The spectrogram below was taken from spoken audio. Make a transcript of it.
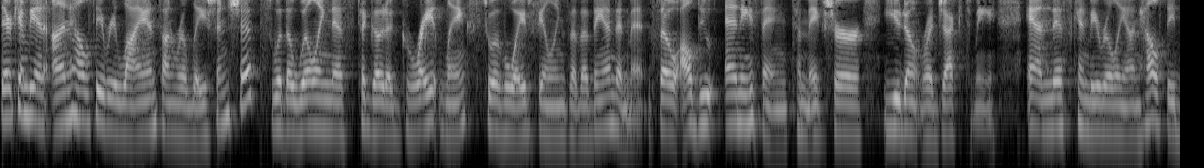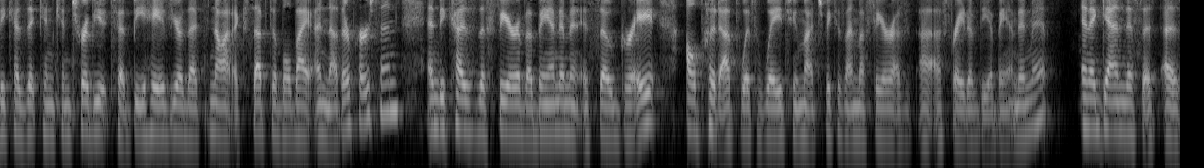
There can be an unhealthy reliance on relationships with a willingness to go to great lengths to avoid feelings of abandonment. So I'll do anything to make sure you don't reject me. And this can be really unhealthy because it can contribute to behavior that's not acceptable by another person. And because the fear of abandonment is so great, I'll put up with way too much because I'm a fear of uh, afraid of the abandonment. And again, this a, a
